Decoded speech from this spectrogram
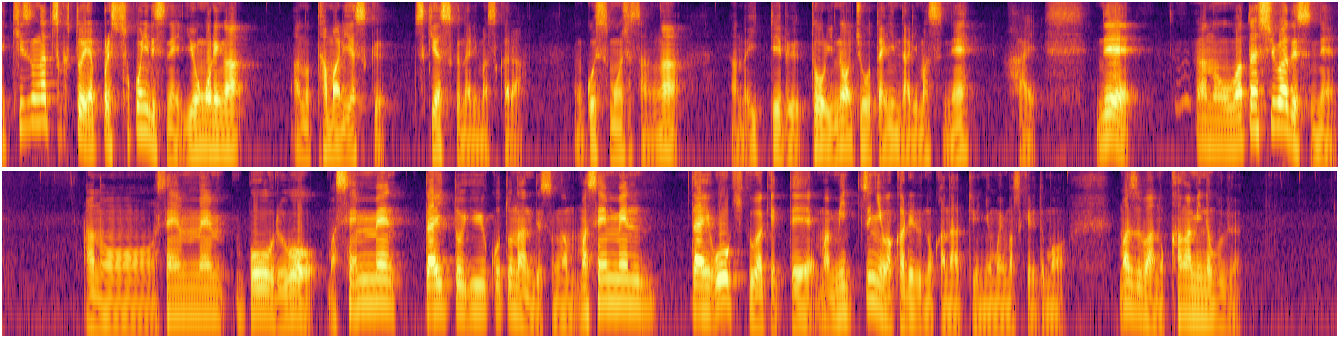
傷がつくとやっぱりそこにですね汚れがあの溜まりやすくつきやすくなりますからご質問者さんがあの言っている通りの状態になりますね。はい。で、あの、私はですね、あの、洗面ボールを、まあ、洗面台ということなんですが、まあ、洗面台大きく分けて、まあ、3つに分かれるのかなというふうに思いますけれども、まずはあの鏡の部分。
